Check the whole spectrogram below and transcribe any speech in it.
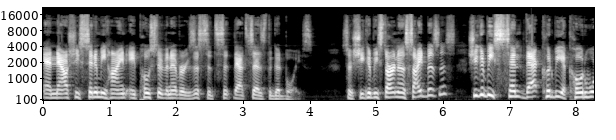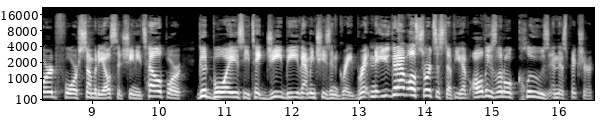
and now she's sitting behind a poster that never existed that says the good boys. So she could be starting a side business. She could be sent, that could be a code word for somebody else that she needs help or good boys. You take GB, that means she's in Great Britain. You could have all sorts of stuff. You have all these little clues in this picture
